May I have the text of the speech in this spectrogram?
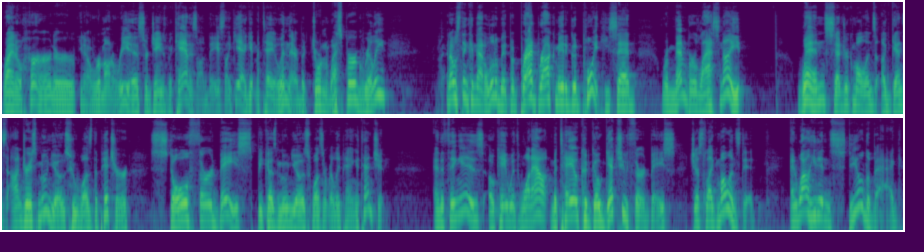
Ryan O'Hearn or, you know, Ramon Urias or James McCann is on base, like, yeah, get Mateo in there. But Jordan Westburg, really? And I was thinking that a little bit, but Brad Brach made a good point. He said, remember last night when Cedric Mullins against Andres Munoz, who was the pitcher, stole third base because Munoz wasn't really paying attention. And the thing is, okay, with one out, Mateo could go get you third base just like Mullins did. And while he didn't steal the bag,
